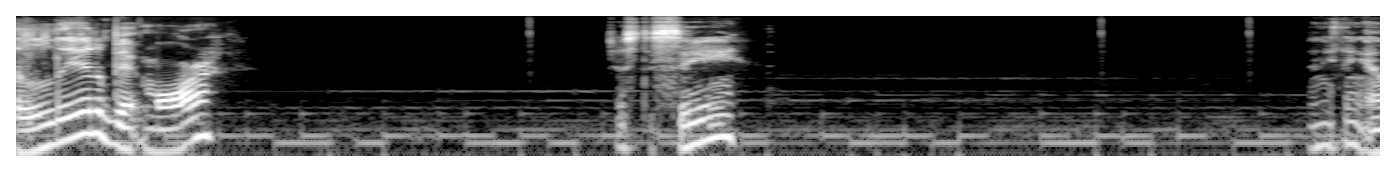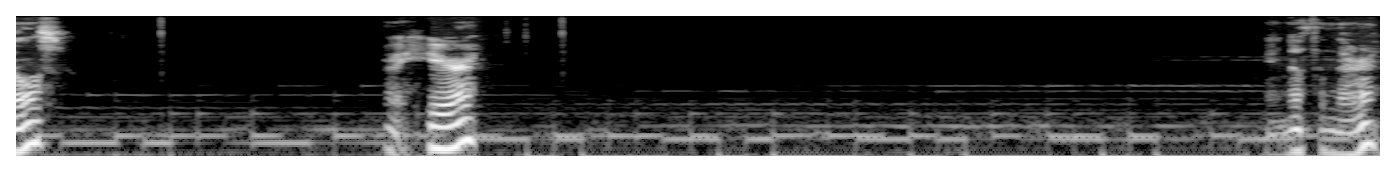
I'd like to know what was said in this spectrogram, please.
a little bit more just to see anything else right here. Okay, nothing there.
